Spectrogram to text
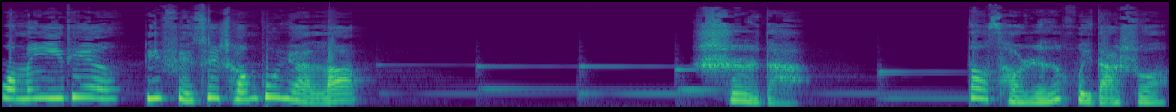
我们一定离翡翠城不远了。”是的，稻草人回答说：“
